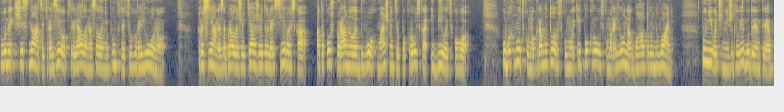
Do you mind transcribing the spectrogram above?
вони 16 разів обстріляли населені пункти цього регіону. Росіяни забрали життя жителя Сіверська, а також поранили двох мешканців Покровська і Білицького. У Бахмутському, Краматорському і Покровському районах багато руйнувань. Понівечені житлові будинки,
